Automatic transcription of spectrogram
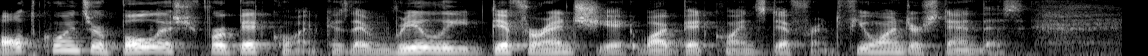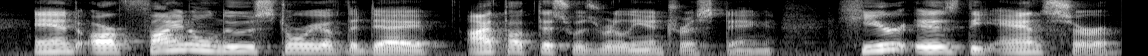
Altcoins are bullish for Bitcoin because they really differentiate why Bitcoin's different. If you understand this. And our final news story of the day, I thought this was really interesting. Here is the answer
